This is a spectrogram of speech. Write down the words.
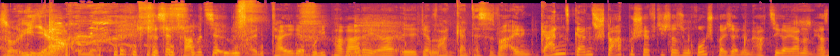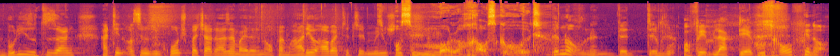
So riesig. Ja, genau. Christian Tramitz ja übrigens ein Teil der Bully-Parade, ja, äh, der war ein ganz, das war ein ganz, ganz stark beschäftigter Synchronsprecher in den 80er Jahren und erst Bully sozusagen hat ihn aus dem Synchronsprecher da sein, weil er dann auch beim Radio arbeitete in München. Aus dem Moloch rausgeholt. Genau, und dann- der, der, Auf wem lag der gut drauf? Genau.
